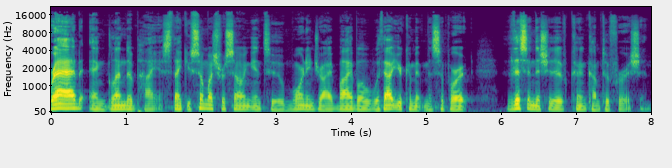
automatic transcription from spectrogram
Brad and Glenda Pius, thank you so much for sewing into Morning Drive Bible. Without your commitment and support, this initiative couldn't come to fruition.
